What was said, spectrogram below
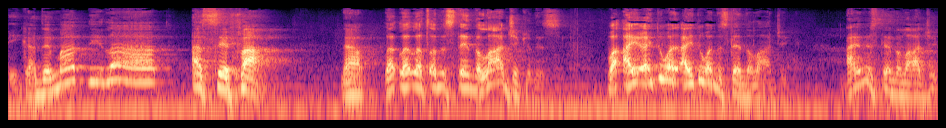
Ika dematni la asefa. Now, let, let, us understand the logic of this. Well, I, I, do, I do understand the logic. I understand the logic.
